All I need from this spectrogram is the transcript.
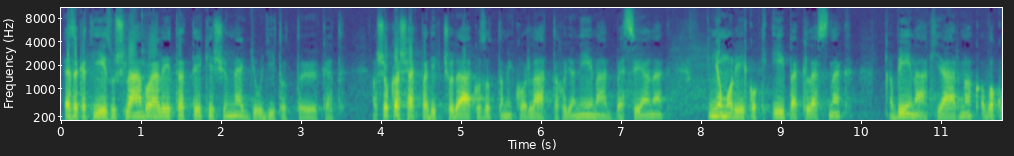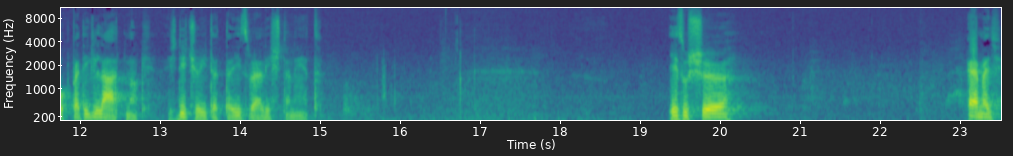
Ezeket Jézus lába elé tették, és ő meggyógyította őket. A sokaság pedig csodálkozott, amikor látta, hogy a némák beszélnek, nyomorékok épek lesznek, a bénák járnak, a vakok pedig látnak, és dicsőítette Izrael Istenét. Jézus elmegy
